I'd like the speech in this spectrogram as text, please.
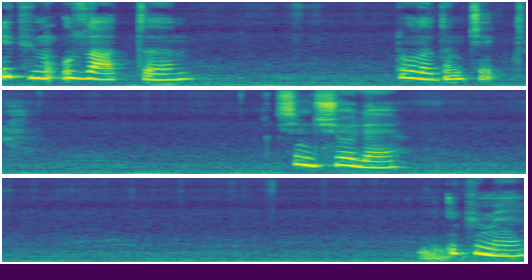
İpimi uzattım. Doladım. Çektim. Şimdi şöyle ipimi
